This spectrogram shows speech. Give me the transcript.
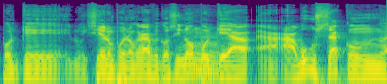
porque lo hicieron pornográfico, sino Mm. porque a- a- abusa con la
